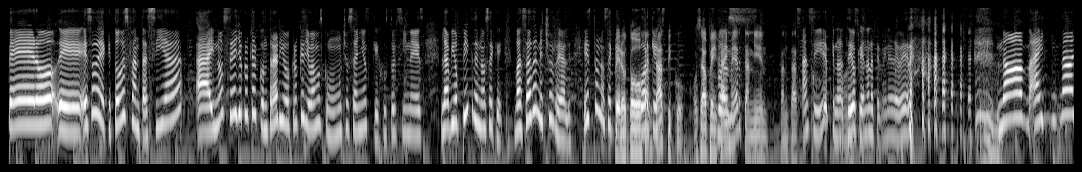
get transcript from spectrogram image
Pero eh, eso de que todo es fantasía, ay, no sé, yo creo que al contrario, creo que llevamos como muchos años que justo el cine es la biopic de no sé qué, basada en hechos reales. Esto no sé qué. Pero todo porque- fantástico. O sea, Oppenheimer Pues- también fantástico. Ah, sí, es que no, No, te digo no sé. que no la terminé de ver. no, ay, no, yo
